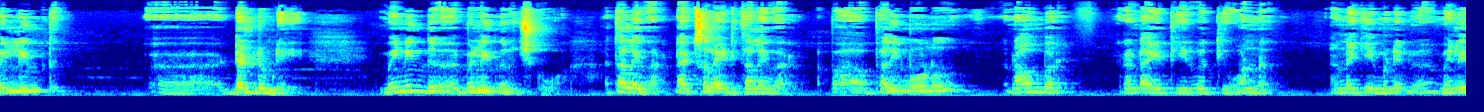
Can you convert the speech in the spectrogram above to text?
மிலிந்த் டண்டும்டே. டெல்டும்டே மினிந்து மிலிந்துன்னு வச்சுக்குவோம். தலைவர் நக்சலைட் தலைவர். ப பதிமூணு நவம்பர் ரெண்டாயிரத்தி இருபத்தி ஒன்று அன்னைக்கு மிலி மிலி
